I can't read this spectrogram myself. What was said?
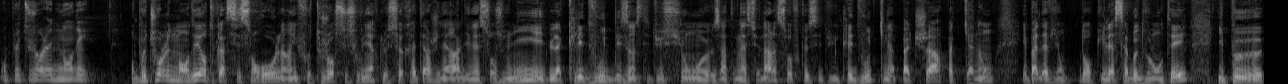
On peut toujours le demander. On peut toujours le demander, en tout cas c'est son rôle. Hein. Il faut toujours se souvenir que le secrétaire général des Nations Unies est la clé de voûte des institutions euh, internationales, sauf que c'est une clé de voûte qui n'a pas de char, pas de canon et pas d'avion. Donc il a sa bonne volonté. Il peut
